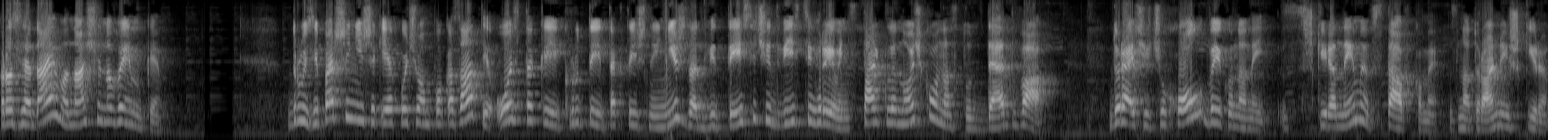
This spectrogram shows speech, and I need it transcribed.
Розглядаємо наші новинки. Друзі, перший ніж, який я хочу вам показати, ось такий крутий тактичний ніж за 2200 гривень. Сталь клиночка у нас тут D2. До речі, чохол виконаний з шкіряними вставками з натуральної шкіри.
